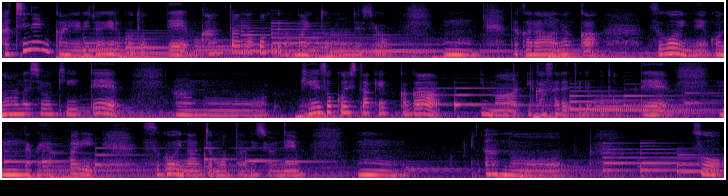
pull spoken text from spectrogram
8年間やり遂げることって簡単なことではないと思うんですよ。うん、だからなんかすごいねこの話を聞いて、あの継続した結果が今生かされてることって、うん、なんかやっぱりすごいなって思ったんですよね。うん、あのそ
